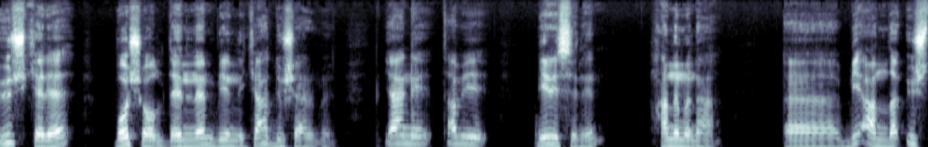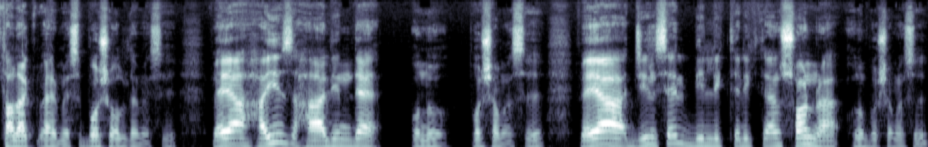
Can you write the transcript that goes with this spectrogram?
üç kere boş ol denilen bir nikah düşer mi? Yani tabii birisinin hanımına e, bir anda üç talak vermesi, boş ol demesi veya hayız halinde onu boşaması veya cinsel birliktelikten sonra onu boşaması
